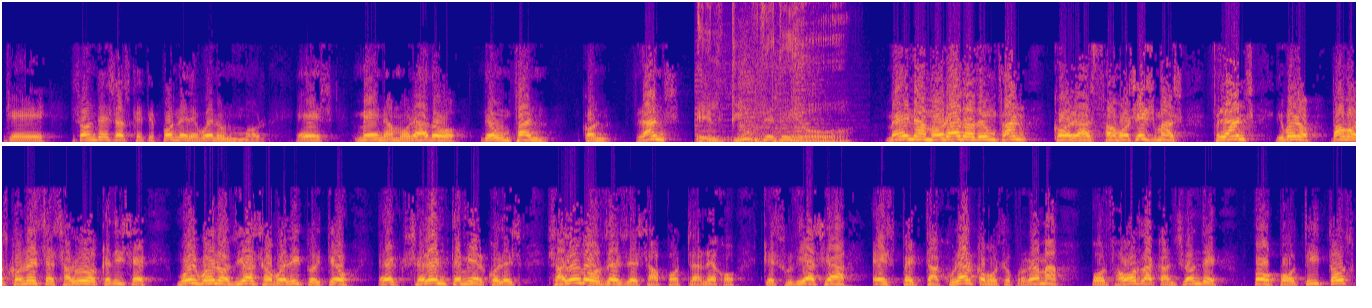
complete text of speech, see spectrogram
que son de esas que te pone de buen humor. Es Me he enamorado de un fan con Flans. El Club de Teo. Me he enamorado de un fan con las famosísimas Flans. Y bueno, vamos con este saludo que dice, muy buenos días abuelito y Teo. Excelente miércoles. Saludos desde Zapotlanejo. Que su día sea espectacular como su programa. Por favor, la canción de Popotitos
